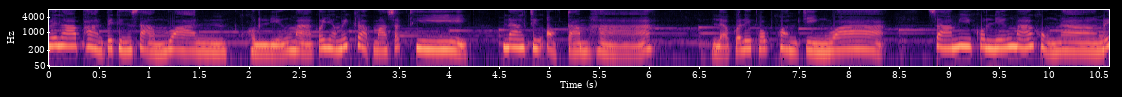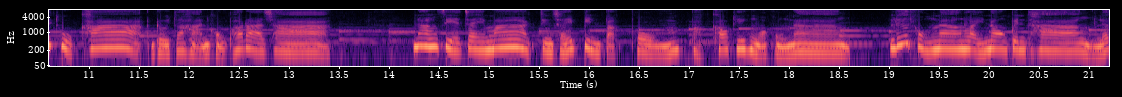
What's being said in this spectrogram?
เวลาผ่านไปถึงสามวัน คนเลี้ยงม้าก็ยังไม่กลับมาสักที นางจึงออกตามหา แล้วก็ได้พบความจริงว่า สามีคนเลี้ยงม้าของนางได้ถูกฆ่าโดยทหารของพระราชา นางเสียใจมากจึงใช้ปิ่นปักผม ปักเข้าที่หัวของนาง เลือดของนางไหลนองเป็นทางและ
